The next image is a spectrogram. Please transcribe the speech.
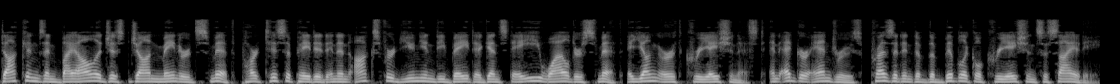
Dawkins and biologist John Maynard Smith participated in an Oxford Union debate against A. E. Wilder Smith a young Earth creationist and Edgar Andrews president of the Biblical Creation Society.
